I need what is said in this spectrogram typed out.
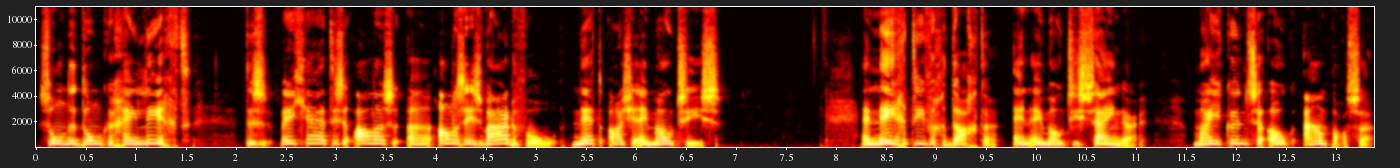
Zonder donker geen licht. Dus weet je, het is alles, uh, alles is waardevol. Net als je emoties. En negatieve gedachten en emoties zijn er maar je kunt ze ook aanpassen.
